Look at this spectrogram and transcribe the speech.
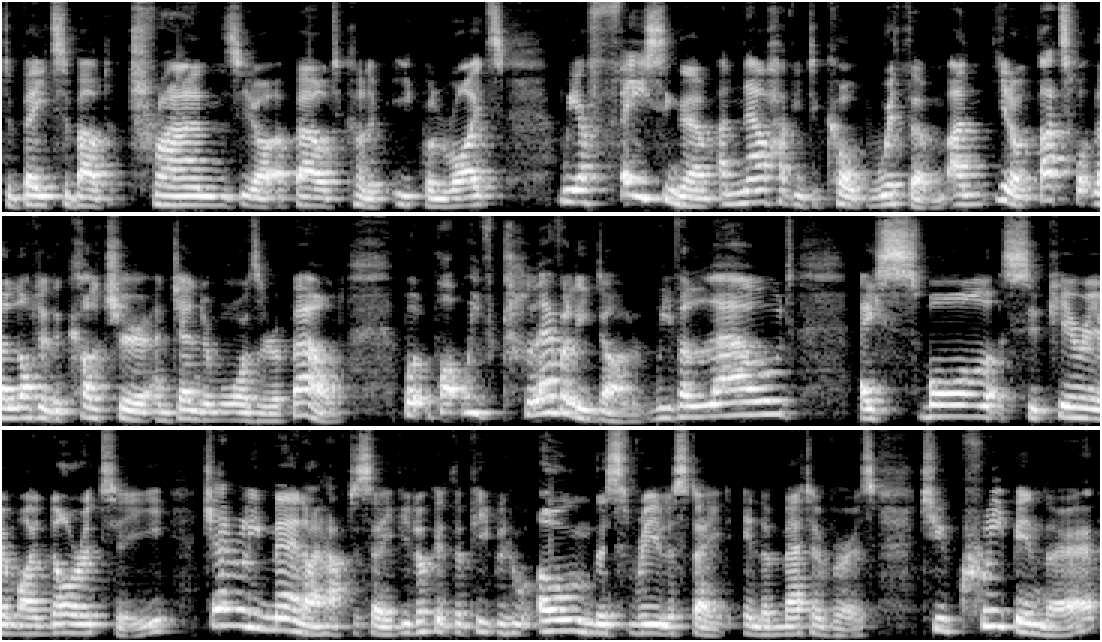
debates about trans, you know, about kind of equal rights. We are facing them and now having to cope with them. And, you know, that's what a lot of the culture and gender wars are about. But what we've cleverly done, we've allowed a small superior minority, generally men, I have to say, if you look at the people who own this real estate in the metaverse, to creep in there,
